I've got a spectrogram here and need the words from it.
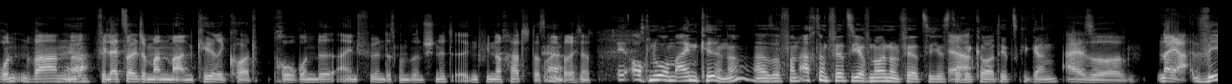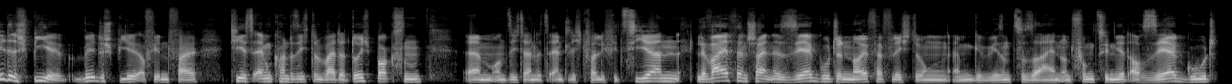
Runden waren, ne? Ja. Vielleicht sollte man mal einen Killrekord pro Runde einführen, dass man so einen Schnitt irgendwie noch hat, das einberechnet. Äh, Auch nur um einen Kill, ne? Also von 48 auf 49 ist der Ja. Rekord jetzt gegangen. Also, naja, wildes Spiel, wildes Spiel auf jeden Fall. TSM konnte sich dann weiter durchboxen ähm, und sich dann letztendlich qualifizieren. Leviathan scheint eine sehr gute Neuverpflichtung ähm, gewesen zu sein und funktioniert auch sehr gut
